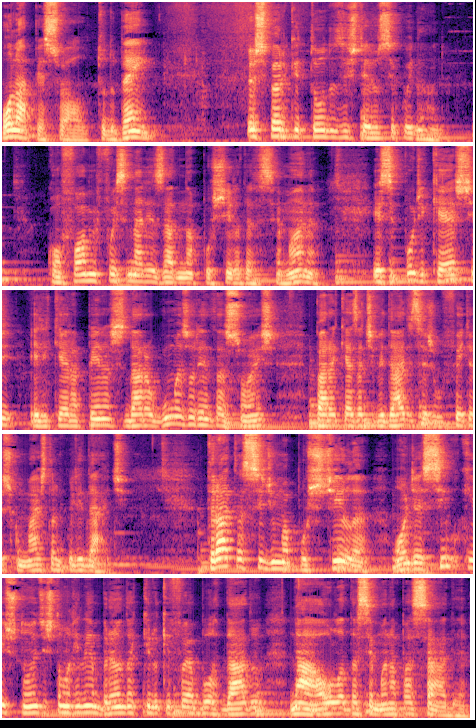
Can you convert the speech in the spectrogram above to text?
Olá pessoal, tudo bem? Eu espero que todos estejam se cuidando. Conforme foi sinalizado na apostila dessa semana, esse podcast ele quer apenas dar algumas orientações para que as atividades sejam feitas com mais tranquilidade. Trata-se de uma apostila onde as cinco questões estão relembrando aquilo que foi abordado na aula da semana passada,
